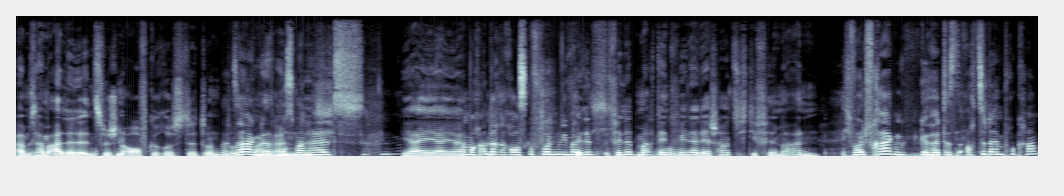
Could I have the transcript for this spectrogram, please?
Aber es haben alle inzwischen aufgerüstet und, Ich würde sagen, da muss an, man sich- halt, Ja, ja, ja. haben auch andere rausgefunden, wie man Philipp, Philipp macht den Oh. Fehler, der schaut sich die Filme an. ich wollte fragen, gehört das auch zu deinem Programm?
